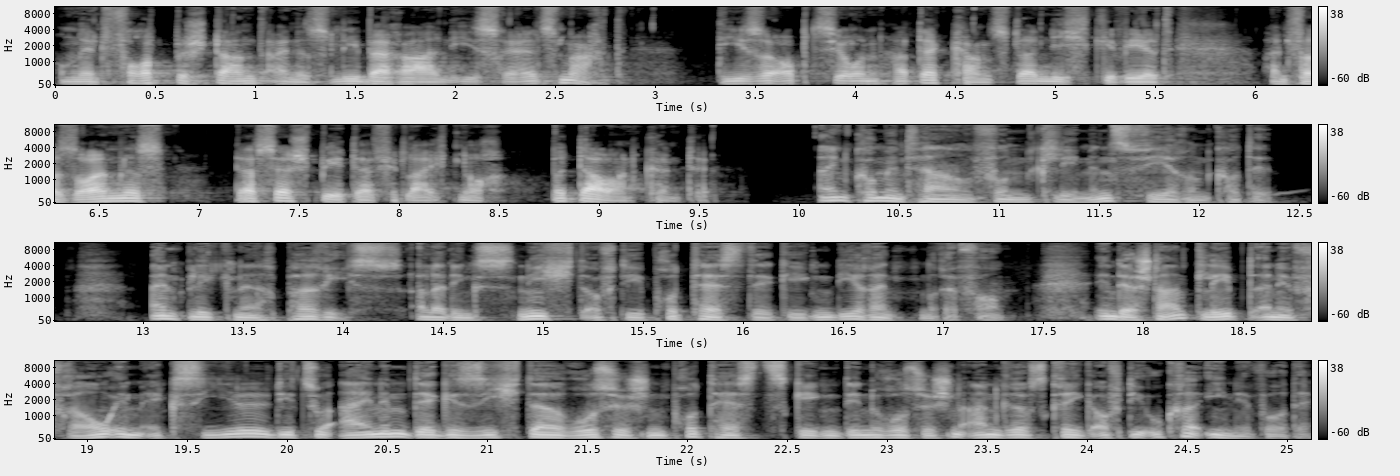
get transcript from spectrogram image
um den Fortbestand eines liberalen Israels macht. Diese Option hat der Kanzler nicht gewählt, ein Versäumnis, das er später vielleicht noch bedauern könnte. Ein Kommentar von Clemens Fehrenkotte. Ein Blick nach Paris, allerdings nicht auf die Proteste gegen die Rentenreform. In der Stadt lebt eine Frau im Exil, die zu einem der Gesichter russischen Protests gegen den russischen Angriffskrieg auf die Ukraine wurde.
